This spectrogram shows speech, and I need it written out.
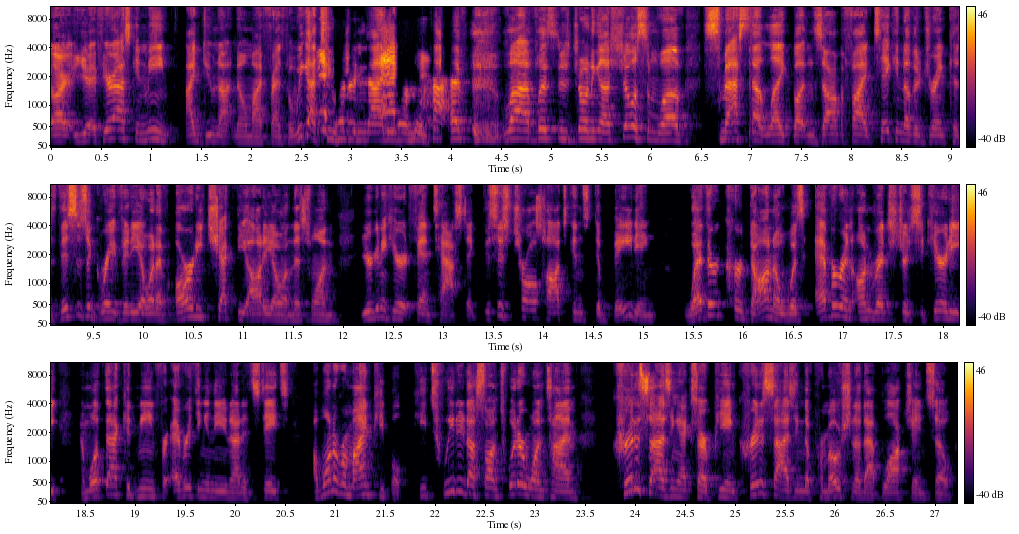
All right, if you're asking me, I do not know my friends, but we got 291 live live listeners joining us. Show us some love, smash that like button, zombified, take another drink because this is a great video, and I've already checked the audio on this one. You're going to hear it fantastic. This is Charles Hoskinson debating whether Cardano was ever an unregistered security and what that could mean for everything in the United States. I want to remind people he tweeted us on Twitter one time criticizing XRP and criticizing the promotion of that blockchain. So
